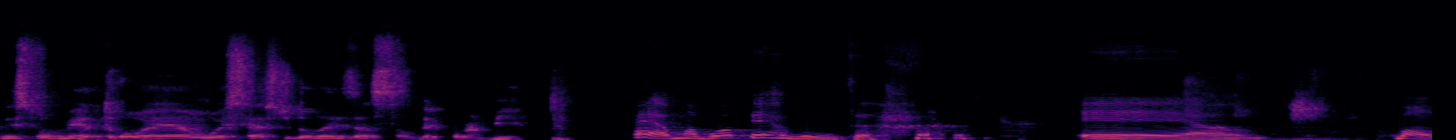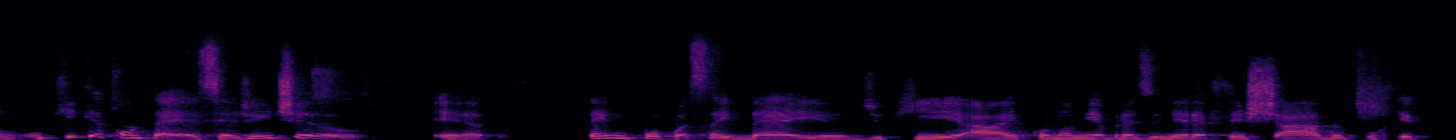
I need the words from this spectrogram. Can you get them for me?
nesse momento ou é o excesso de dolarização da economia? É uma boa pergunta. É, bom, o que, que acontece? A gente é, tem um pouco essa ideia de que a economia brasileira é fechada porque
